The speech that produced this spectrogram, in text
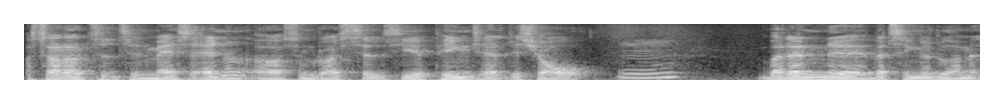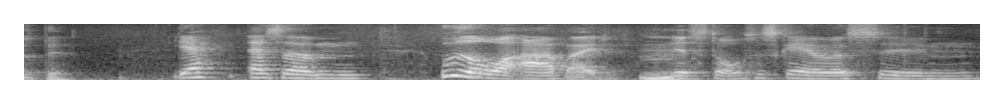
og så er der jo tid til en masse andet, og som du også selv siger, penge til alt det sjove. Mm. Hvordan, øh, hvad tænker du om alt det? Ja, altså, um, udover arbejde mm. næste år, så skal jeg også øhm,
